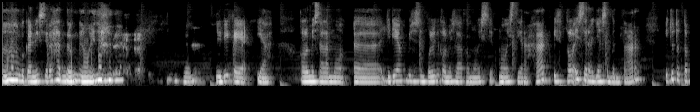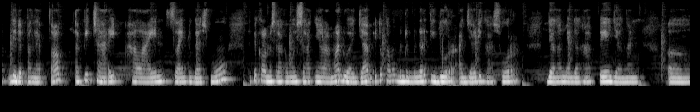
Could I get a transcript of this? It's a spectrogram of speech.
"Eh, bukan istirahat dong namanya. Jadi kayak ya kalau misalnya mau eh, jadi yang aku bisa simpulin kalau misalnya kamu isti- mau istirahat is- kalau istirahatnya sebentar itu tetap di depan laptop tapi cari hal lain selain tugasmu tapi kalau misalnya kamu istirahatnya lama dua jam itu kamu bener-bener tidur aja di kasur jangan megang HP jangan eh,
